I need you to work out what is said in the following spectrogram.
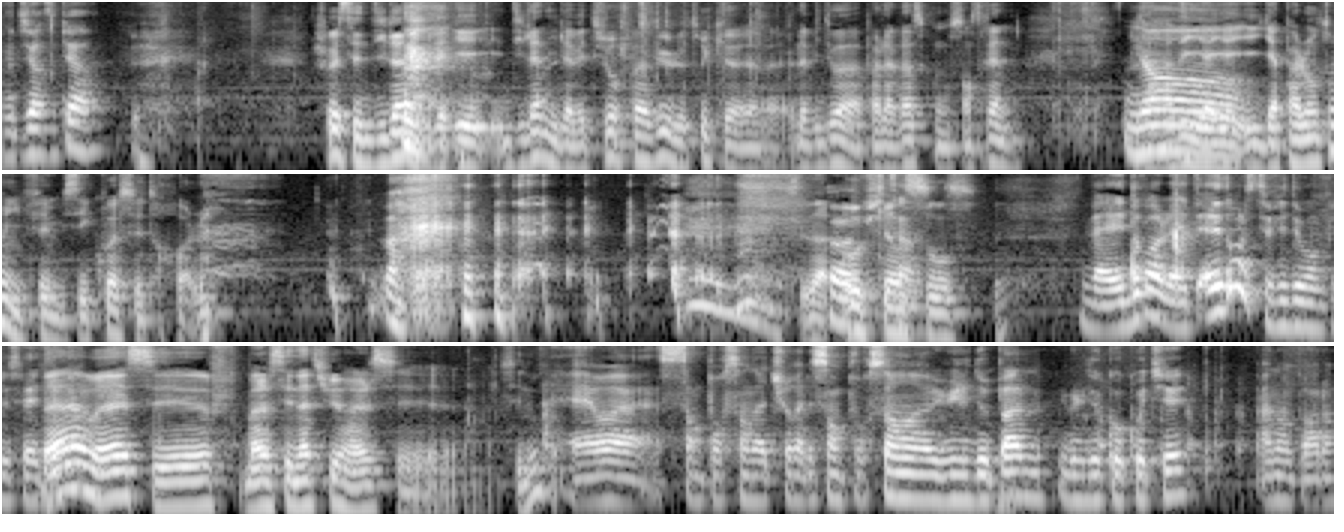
faut dire ce a Je crois que c'est Dylan. il- et Dylan il avait toujours pas vu le truc, la vidéo à Palavas qu'on s'entraîne. Regardé Il y, a, il y a- il y a pas longtemps il me fait mais c'est quoi ce troll? Ça n'a Oh, aucun putain. sens. bah, elle est drôle elle est, elle est drôle cette vidéo en plus elle Bah ouais, c'est bah, naturel, c'est nous. Eh ouais, 100% naturel, 100% huile de palme, huile de cocotier. Ah non, pardon.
